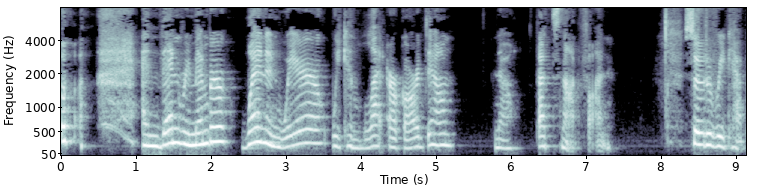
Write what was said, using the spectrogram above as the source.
and then remember when and where we can let our guard down? No, that's not fun. So to recap,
